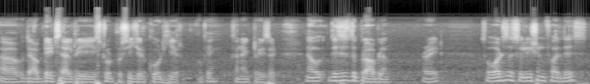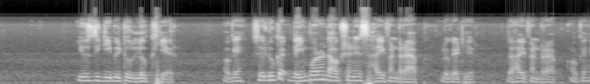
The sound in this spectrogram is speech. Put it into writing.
Uh, the update salary stored procedure code here. Okay connect reset. Now this is the problem right? So what is the solution for this? Use the db2 look here okay? So look at the important option is hyphen wrap. Look at here. The hyphen wrap. Okay?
